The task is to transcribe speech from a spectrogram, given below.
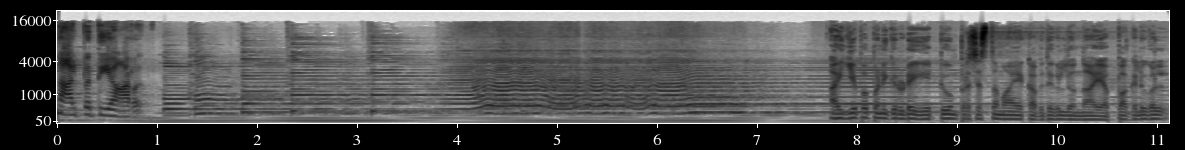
നാൽപ്പത്തിയാറ്. അയ്യപ്പപ്പണിക്കരുടെ ഏറ്റവും പ്രശസ്തമായ കവിതകളിലൊന്നായ പകലുകൾ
